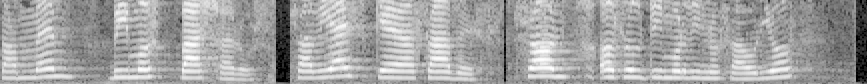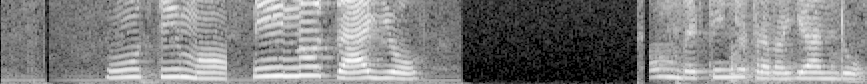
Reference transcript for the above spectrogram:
También vimos pájaros. Sabíais que as aves son os últimos dinosaurios? Último dinosaurio. Un veciño traballando.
